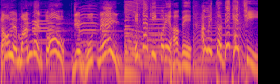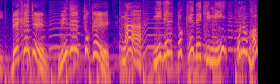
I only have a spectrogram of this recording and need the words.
তাহলে মানবেন তো যে ভূত নেই। সেটা কি করে হবে? আমি তো দেখেছি। দেখেছেন? নিজের চোখে? না নিজের চোখে দেখিনি অনুভব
